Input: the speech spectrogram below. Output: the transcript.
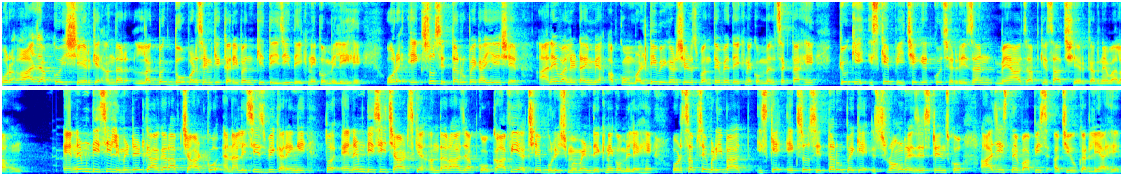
और आज आपको इस शेयर के अंदर लगभग दो के करीबन की तेज़ी देखने को मिली है। और एक सौ का ये शेयर आने वाले टाइम में आपको मल्टीबेगर शेयर्स बनते हुए देखने को मिल सकता है, क्योंकि इसके पीछे के कुछ रीज़न मैं आज आपके साथ शेयर करने वाला हूँ। एन लिमिटेड का अगर आप चार्ट को एनालिसिस भी करेंगे तो एनएमडीसी चार्ट्स के अंदर आज आपको काफ़ी अच्छे बुलिश मूवमेंट देखने को मिले हैं। और सबसे बड़ी बात, इसके एक सौ के स्ट्रॉन्ग रेजिस्टेंस को आज इसने वापस अचीव कर लिया है।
